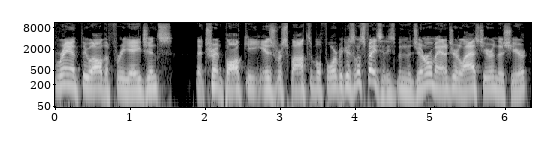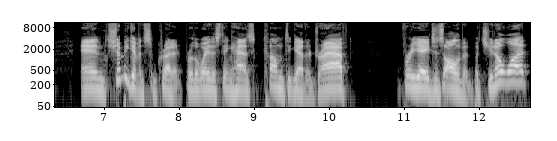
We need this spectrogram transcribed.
ran through all the free agents that Trent Baalke is responsible for because let's face it, he's been the general manager last year and this year and should be given some credit for the way this thing has come together. Draft, free agents, all of it. But you know what?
